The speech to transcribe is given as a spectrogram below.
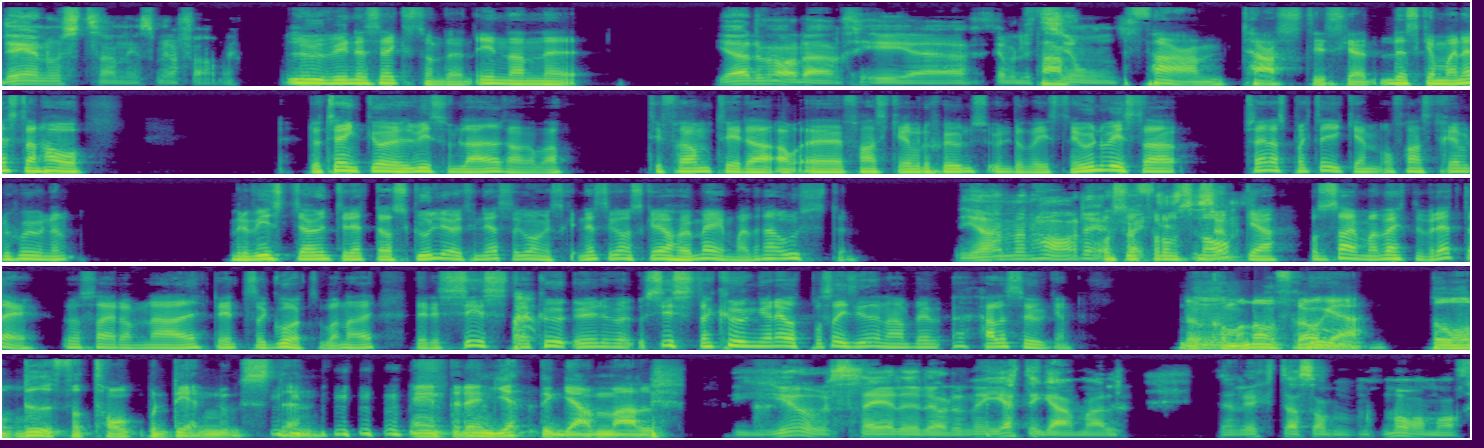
Det är en ostsanning som jag för mig. Ludvig 16 innan eh, Ja, det var där i eh, revolution. fantastiska. Det ska man nästan ha. Då tänker jag vi som lärare va? till framtida eh, franska revolutionsundervisning. Jag undervisar senast praktiken om franska revolutionen. Men då visste jag ju inte detta. Då skulle jag ju till nästa gång. Nästa gång ska jag ha med mig den här osten. Ja, men ha det Och så får de faktiskt. Och sen- smaka och så säger man, vet du vad detta är? Och då säger de, nej, det är inte så gott. Så bara, nej, det är det sista, ku- det var sista kungen åt precis innan han blev halshuggen. Då Mm. kommer någon fråga, hur har du fått tag på den osten? Är inte den jättegammal? Jo, säger du då. Den är jättegammal. Den luktar som mormor.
